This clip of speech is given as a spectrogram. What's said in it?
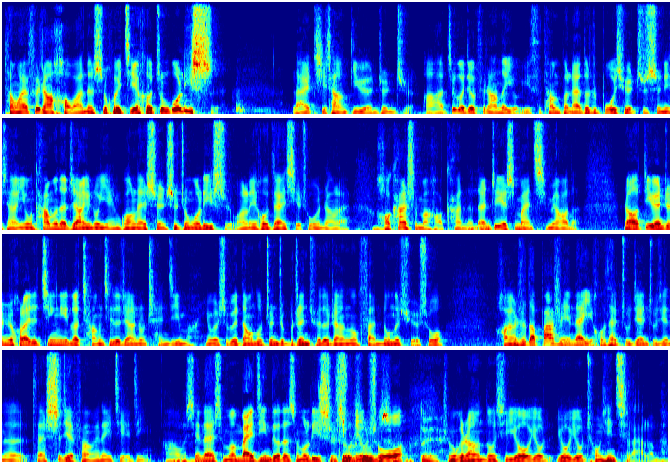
他们还非常好玩的是会结合中国历史来提倡地缘政治啊，这个就非常的有意思。他们本来都是博学之士，你想用他们的这样一种眼光来审视中国历史，完了以后再写出文章来，好看是蛮好看的，但这也是蛮奇妙的。然后地缘政治后来就经历了长期的这样一种沉寂嘛，因为是被当做政治不正确的这样一种反动的学说。好像是到八十年代以后才逐渐逐渐的在世界范围内解禁啊！我现在什么麦金德的什么历史枢纽说，对，什么各样的东西又又又又重新起来了嘛？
